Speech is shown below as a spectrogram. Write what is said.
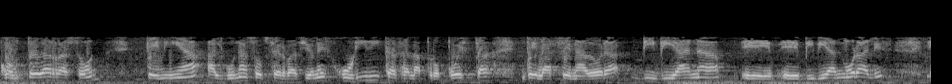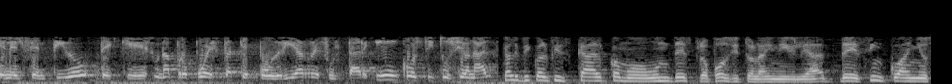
con toda razón, tenía algunas observaciones jurídicas a la propuesta de la senadora Viviana eh, eh, Vivian Morales en el sentido de que es una propuesta que podría resultar inconstitucional. Calificó al fiscal como un despropósito la inhibilidad de cinco años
